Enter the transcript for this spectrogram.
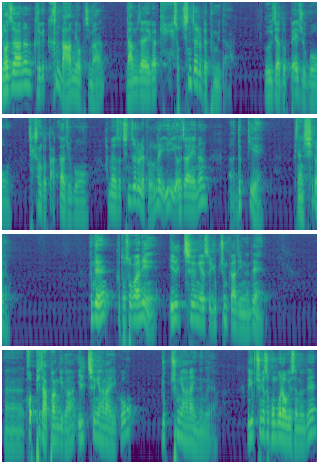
여자는 그렇게 큰 마음이 없지만 남자애가 계속 친절을 베풉니다. 의자도 빼주고 책상도 닦아주고 하면서 친절을 베풀어. 근데 이 여자애는 아, 느끼해. 그냥 싫어요. 근데 그 도서관이 1층에서 6층까지 있는데 어, 커피 자판기가 1층에 하나 있고 6층에 하나 있는 거예요. 근데 6층에서 공부를 하고 있었는데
